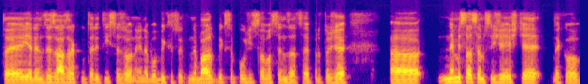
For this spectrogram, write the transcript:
to je jeden ze zázraků tedy té sezony, nebo bych, řekl, nebál bych se použít slovo senzace, protože uh, nemyslel jsem si, že ještě jako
